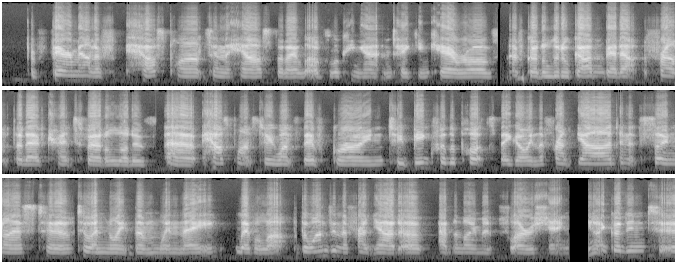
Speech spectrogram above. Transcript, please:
fair amount of house plants in the house that I love looking at and taking care of. I've got a little garden bed out the front that I've transferred a lot of uh, house plants to. Once they've grown too big for the pots, they go in the front yard, and it's so nice to, to anoint them when they level up. The ones in the front yard are at the moment flourishing. I got into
